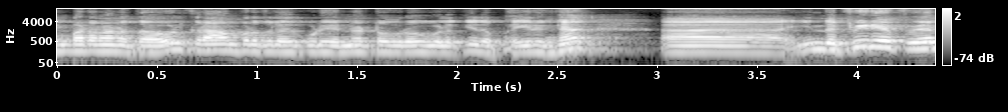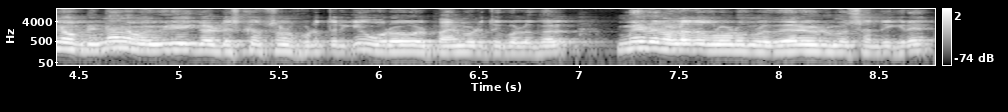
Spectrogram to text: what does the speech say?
இம்பார்ட்டண்டான தகவல். கிராமப்புறத்தில் இருக்கக்கூடிய எண்ணற்ற உறவுகளுக்கு இதை பயிருங்க இந்த பிடிஎஃப் வேணும் அப்படின்னா நம்ம வீடியோக்கள் டிஸ்கிரிப்ஷனில் கொடுத்துருக்கேன். உறவுகள் பயன்படுத்திக் கொள்ளுங்கள். மீண்டும் நல்ல தகவலோடு உங்களை வேறு விடுமை சந்திக்கிறேன்.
